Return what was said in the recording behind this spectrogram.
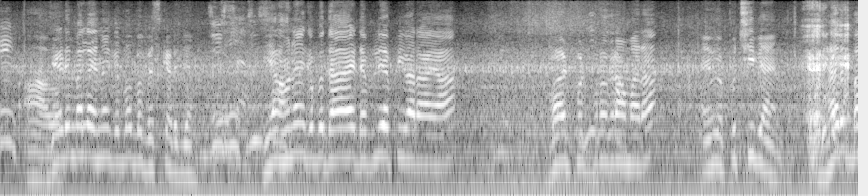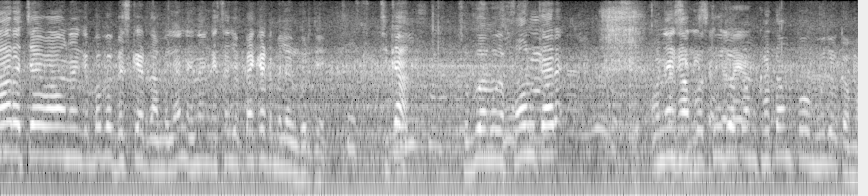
जेॾे महिल हिननि खे ॿ ॿ बिस्किट ॾियनि या हुननि खे ॿुधाए डब्ल्यू एफ पी वारा आया वर्ल्ड फूड प्रोग्राम वारा ऐं पुछी भी हर बार चयो आहे बिस्किट था मिलन इन सो पैकेट मिलन घुर्ज ठीक है सुबह मुझे फ़ोन कर उन तू पोइ तुंहिंजो कमु ख़तमु पोइ मुंहिंजो कमु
